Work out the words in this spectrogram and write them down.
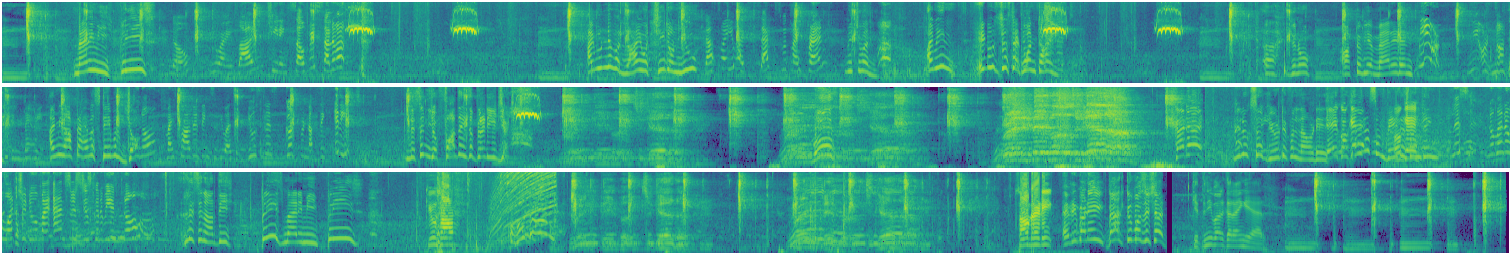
Marry me, please. No, you are a lying, cheating, selfish son of a. I would never lie or cheat on you. That's why you had sex with my friend? Which one? I mean, it was just at one time. Uh, you know, after we are married and We are. We are not getting married. I mean, after I have a stable job. You know, my father thinks of you as a useless, good for nothing idiot. Listen, your father is a bloody idiot. Move! Bring people together. Cut it! You look so beautiful nowadays. Take, okay? There are some weight or something. Listen, no matter what you do, my answer is just gonna be a no. Listen, Arti, please marry me, please. Cue sound. Hold on. Bring people together. Sound ready Everybody, back to position. कितनी बार कराएँगे यार?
